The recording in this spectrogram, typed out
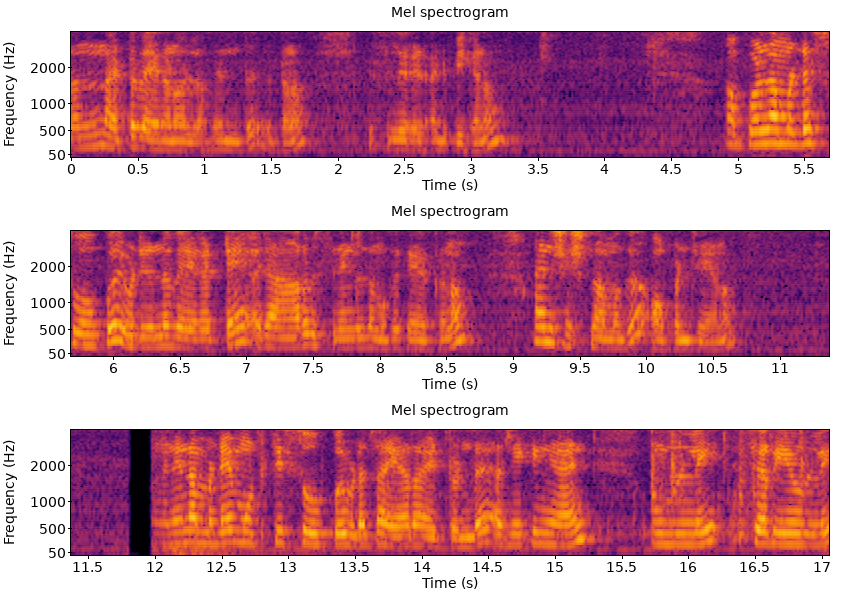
നന്നായിട്ട് വേകണമല്ലോ. വെന്ത് കിട്ടണം. വിസിൽ അടുപ്പിക്കണം. അപ്പോൾ നമ്മുടെ സൂപ്പ് ഇവിടെ ഇരുന്ന് വേകട്ടെ. ഒരു ആറ് വിസിലെങ്കിലും നമുക്ക് കേൾക്കണം. അതിനുശേഷം നമുക്ക് ഓപ്പൺ ചെയ്യണം. അങ്ങനെ നമ്മുടെ മുട്ടി സൂപ്പ് ഇവിടെ തയ്യാറായിട്ടുണ്ട്. അതിലേക്ക് ഞാൻ ഉള്ളി ചെറിയ ഉള്ളി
